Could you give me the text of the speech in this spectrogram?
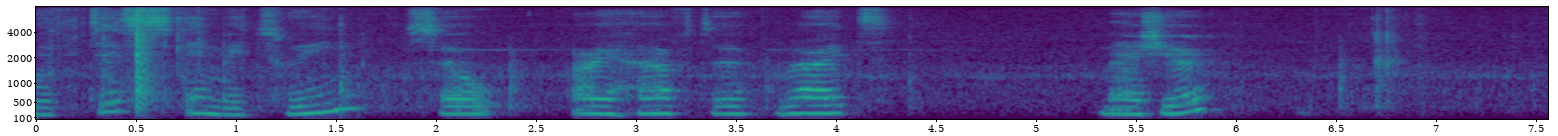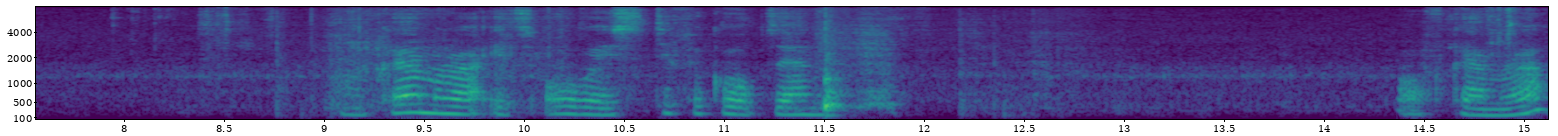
with this in between. So I have the right measure. On camera it's always difficult than off camera.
